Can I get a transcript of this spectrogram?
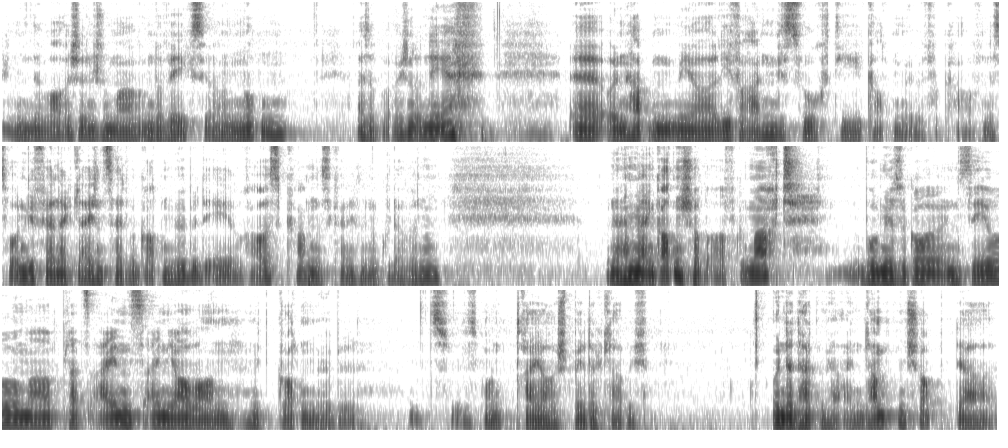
Und da war ich dann schon mal unterwegs im Norden, also bei euch in der Nähe äh, und habe mir Lieferanten gesucht, die Gartenmöbel verkaufen. Das war ungefähr in der gleichen Zeit, wo gartenmöbel.de rauskam, das kann ich mir noch gut erinnern. Und dann haben wir einen Gartenshop aufgemacht, wo wir sogar in SEO mal Platz 1 ein Jahr waren mit Gartenmöbel. Das waren drei Jahre später, glaube ich. Und dann hatten wir einen Lampenshop, der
